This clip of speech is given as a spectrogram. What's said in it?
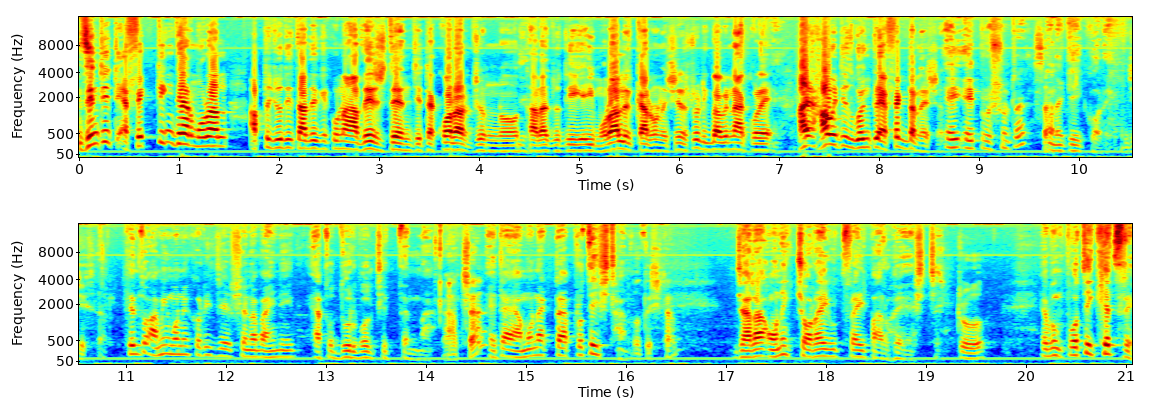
isn't it affecting their morale আপনি যদি তাদেরকে কোনো আদেশ দেন যেটা করার জন্য তারা যদি এই মোরালের কারণে সেটা সঠিকভাবে না করে how it is going to affect the nation এই এই প্রশ্নটা অনেকেই করে। জি স্যার কিন্তু আমি মনে করি যে সেনাবাহিনী এত দুর্বল চিত্তের না। আচ্ছা। এটা এমন একটা প্রতিষ্ঠান। প্রতিষ্ঠান। যারা অনেক চড়াই উতরাই পার হয়ে আসছে। ট্রু এবং প্রতি ক্ষেত্রে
